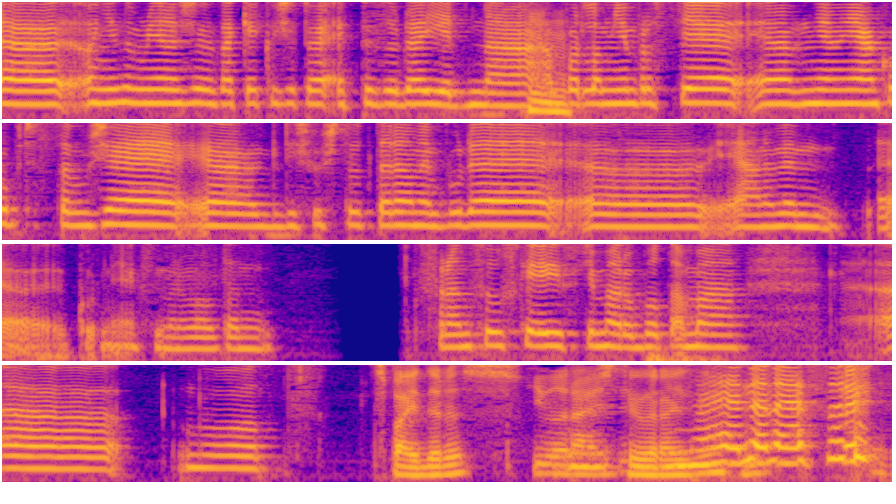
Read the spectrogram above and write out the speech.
uh, oni to měli, že tak jako, že to je epizoda jedna hmm. a podle mě prostě uh, měli nějakou představu, že uh, když už to teda nebude, uh, já nevím, uh, kurně, jak se jmenoval ten francouzský s těma robotama uh, od Spiders? Steel Rising. Steel Rising. Ne, ne, ne, sorry.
